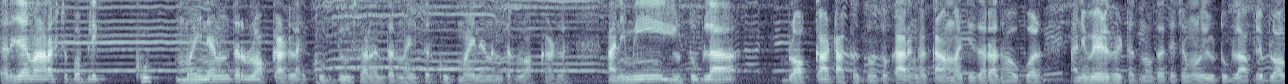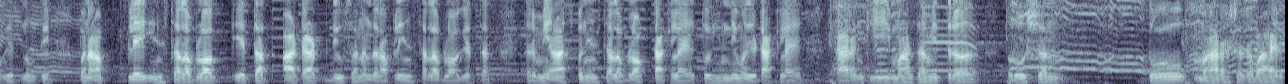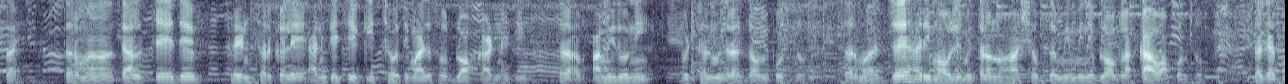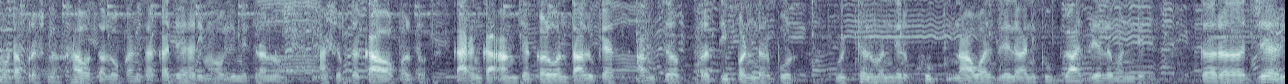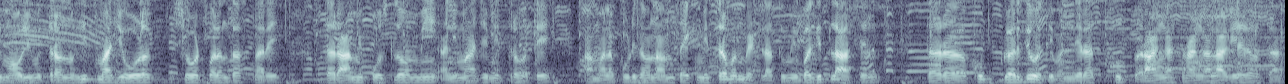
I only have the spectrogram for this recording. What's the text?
तर जय महाराष्ट्र पब्लिक खूप महिन्यानंतर ब्लॉग काढलाय. खूप दिवसानंतर नाही तर खूप महिन्यानंतर ब्लॉग काढलाय. आणि मी यूट्यूबला ब्लॉग का टाकत नव्हतो? कारण का कामाची जरा धावपळ आणि वेळ भेटत नव्हता. त्याच्यामुळे यूट्यूबला आपले ब्लॉग येत नव्हते. पण आपले इन्स्टाला ब्लॉग येतात. आठ आठ दिवसानंतर आपले इन्स्टाला ब्लॉग येतात. तर मी आज पण इन्स्टाला ब्लॉग टाकला आहे तो हिंदीमध्ये टाकला आहे कारण की माझा मित्र रोशन तो महाराष्ट्राच्या बाहेरचा आहे. तर मग त्याचे जे फ्रेंड सर्कल आहे आणि त्याची एक इच्छा होती माझ्यासोबत ब्लॉग काढण्याची तर आम्ही दोन्ही विठ्ठल मंदिरात जाऊन पोचलो तर मग जय हरी माऊली मित्रांनो हा शब्द मी मिनी ब्लॉगला का वापरतो? सगळ्यात मोठा प्रश्न हा होता लोकांचा का जय हरी माऊली मित्रांनो हा शब्द का वापरतो? कारण का आमच्या कळवण तालुक्यात आमचं प्रति पंढरपूर विठ्ठल मंदिर खूप नावाजलेलं आणि खूप गाजलेलं मंदिर आहे. तर जय हरी माऊली मित्रांनो हीच माझी ओळख शेवटपर्यंत असणार आहे. तर आम्ही पोचलो मी आणि माझे मित्र होते. आम्हाला पुढे जाऊन आमचा एक मित्र पण भेटला. तुम्ही बघितला असेल. तर खूप गर्दी होती मंदिरात. खूप रांगास रांगा लागलेल्या होत्या.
